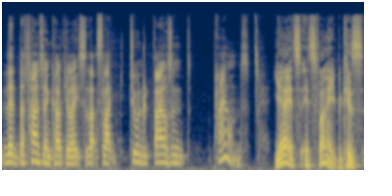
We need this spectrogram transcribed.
the, the Time Zone calculates that that's like £200,000. Yeah, it's it's funny because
